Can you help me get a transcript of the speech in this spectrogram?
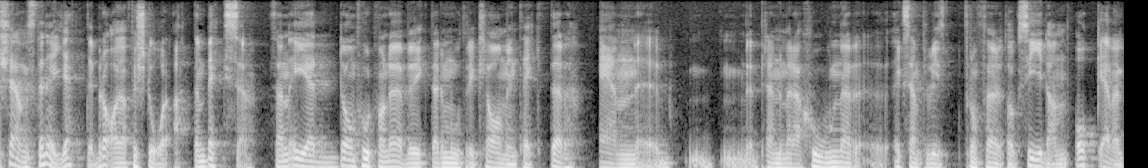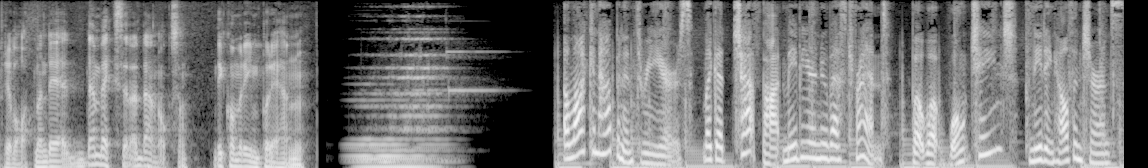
tjänsten är jättebra, jag förstår att den växer. Sen är de fortfarande överviktade mot reklamintäkter än eh, prenumerationer exempelvis från företagssidan och även privat. Men det, den växer den också. Vi kommer in på det här nu. A lot can happen in three years, like a chatbot may be your new best friend. But what won't change? Needing health insurance.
